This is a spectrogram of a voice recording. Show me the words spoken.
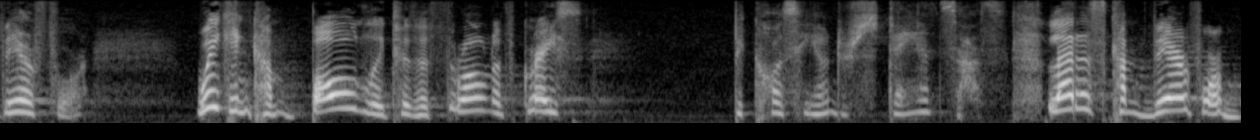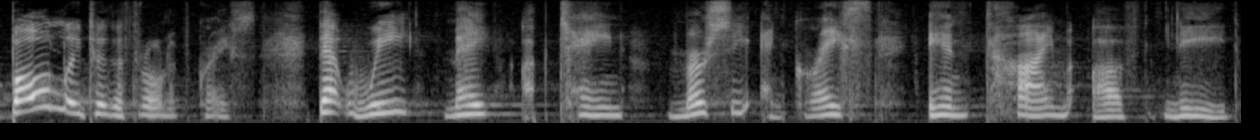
therefore? We can come boldly to the throne of grace because he understands us. Let us come therefore boldly to the throne of grace that we may obtain mercy and grace in time of need.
